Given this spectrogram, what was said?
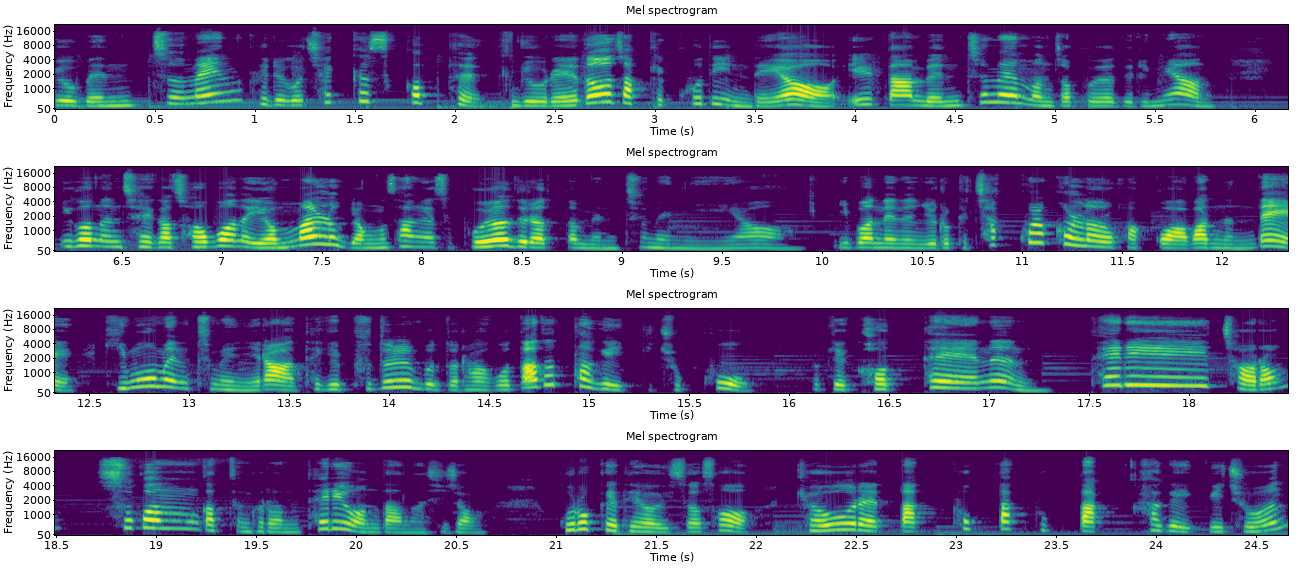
이 맨투맨 그리고 체크 스커트 이 레더 자켓 코디인데요. 일단 맨투맨 먼저 보여드리면 이거는 제가 저번에 연말룩 영상에서 보여드렸던 맨투맨이에요. 이번에는 이렇게 차콜 컬러로 갖고 와봤는데 기모 맨투맨이라 되게 부들부들하고 따뜻하게 입기 좋고 이렇게 겉에는 테리처럼 수건 같은 그런 테리 원단 아시죠? 그렇게 되어 있어서 겨울에 딱 폭닥폭 닥하게 입기 좋은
